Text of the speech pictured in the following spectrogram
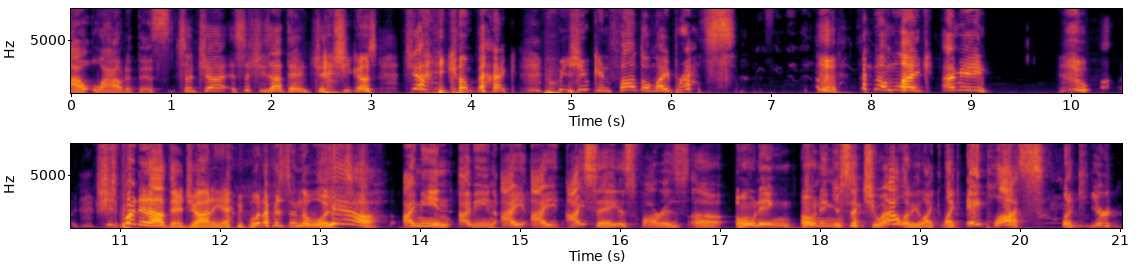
out loud at this. So, so she's out there and she goes, Johnny, come back. You can fondle my breasts. and I'm like, I mean, she's putting it out there, Johnny. I mean, whatever's in the woods. Yeah, I mean, I mean, I I I say as far as uh, owning owning your sexuality, like like a plus, like you're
